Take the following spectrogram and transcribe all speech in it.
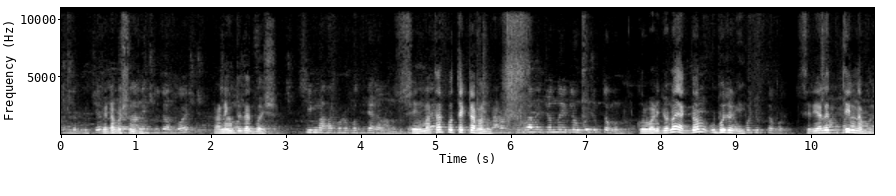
সুন্দর বুঝছেন? গেটআপও সুন্দর। রানিং দুই দাঁত বয়স। প্রতিটা ভালো সিং মাথার প্রত্যেকটা ভালো। কারণ কুরবানির জন্য এগুলো উপযুক্ত গরু। কোরবানির জন্য একদম উপযোগী। উপযুক্ত সিরিয়ালের মাংস তিন নাম্বার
